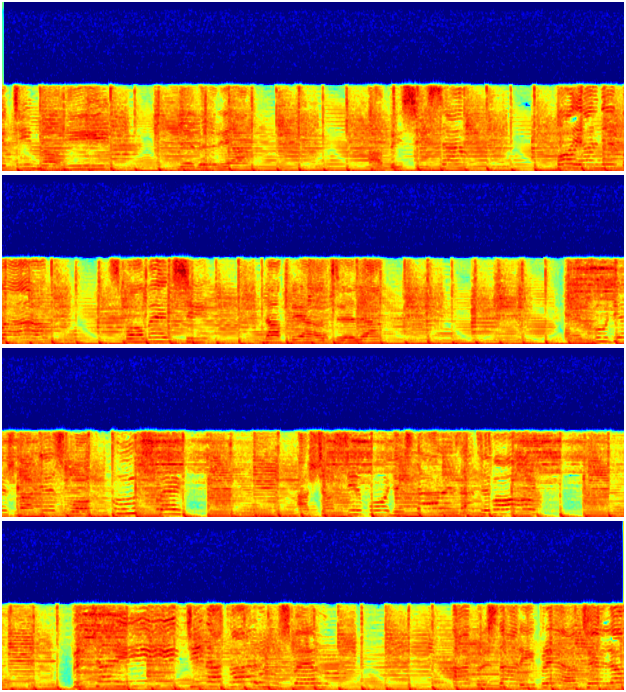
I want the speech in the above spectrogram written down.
keď ti mnohí neveria, aby si sa boja nebál. Spomen si na priateľa, keď budeš mať neskôr úspech a šťastie pôjde stále za tebou. Vyčají ti na tvár úsmev a pre starých priateľov.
